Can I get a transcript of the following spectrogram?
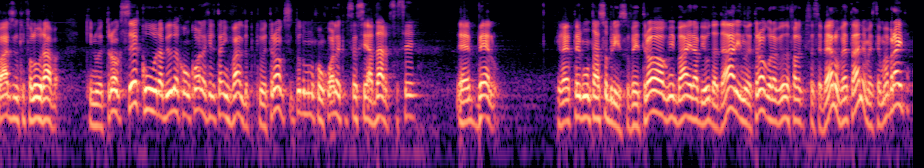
parte do que falou o Rava, que no etrog seco, o Rabiuda concorda que ele está inválido, porque o etrog, todo mundo concorda que precisa ser adar, precisa ser é, belo. Ele vai perguntar sobre isso. Vetrog, mi bai rabiuda dari, no etrog, o rabiuda fala que precisa ser belo, vetânia, mas tem uma braita.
